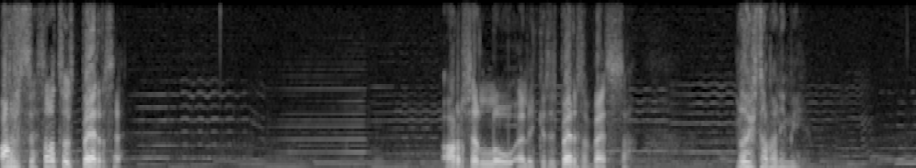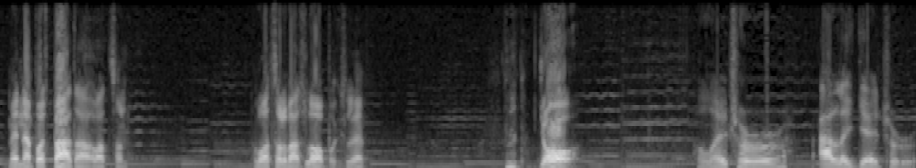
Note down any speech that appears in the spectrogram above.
Arse, sanot se perse? Arsellu, eli siis persevessa. Loistava nimi. Mennään pois päätä, Watson. Watson oli vähän slowpoiksi hm, Joo. Later, alligator.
